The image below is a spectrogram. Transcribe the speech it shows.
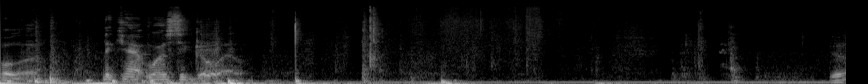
Hold on. The cat wants to go out. Bro,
